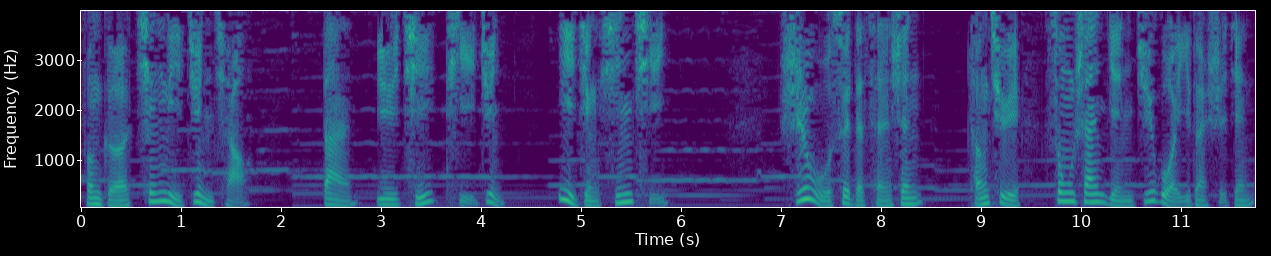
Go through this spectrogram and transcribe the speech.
风格清丽俊俏，但与其体俊。意境新奇。十五岁的岑参，曾去嵩山隐居过一段时间。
